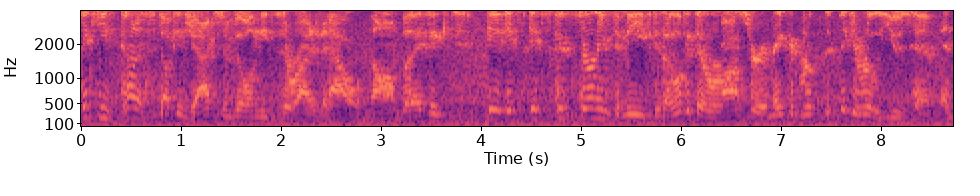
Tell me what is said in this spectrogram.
Think he's kind of stuck in Jacksonville and needs to ride it out. Um, but I think it, it's it's concerning to me because I look at their roster and they could re- they could really use him. And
